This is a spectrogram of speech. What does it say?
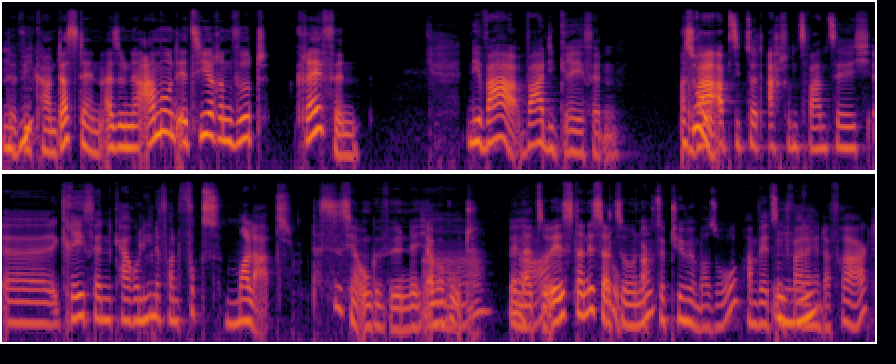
Und, Wie mhm. kam das denn? Also eine Amme und Erzieherin wird Gräfin? Nee, war, war die Gräfin. Ach so. War ab 1728 äh, Gräfin Caroline von Fuchs-Mollert. Das ist ja ungewöhnlich, aber gut. Ah, Wenn ja. das so ist, dann ist das Du, so, ne? Akzeptieren wir mal so. Haben wir jetzt nicht Mhm. weiter hinterfragt.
